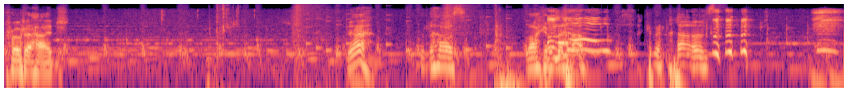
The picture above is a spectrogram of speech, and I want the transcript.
Pro dodge. Yeah, in the house. Lock it the house. Oh Lock it in the house.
